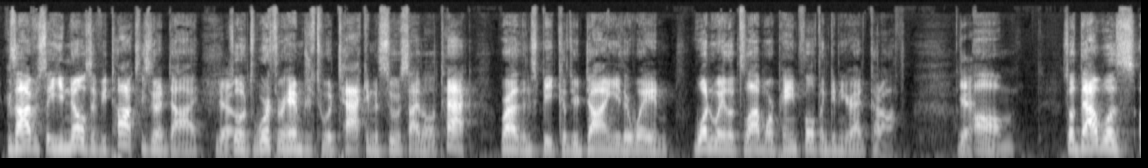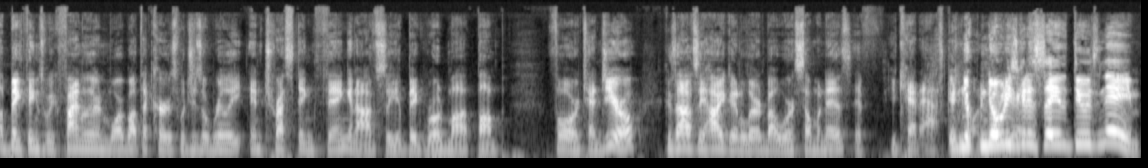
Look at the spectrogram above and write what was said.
because obviously he knows if he talks, he's gonna die. Yeah. So it's worth for him just to attack in a suicidal attack rather than speak, because you're dying either way, and one way looks a lot more painful than getting your head cut off. Yeah. Um, so that was a big thing. So we finally learned more about the curse, which is a really interesting thing, and obviously a big road bump for Tanjiro. Because obviously, how are you going to learn about where someone is if you can't ask no, anyone? where nobody's gonna say the dude's name.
